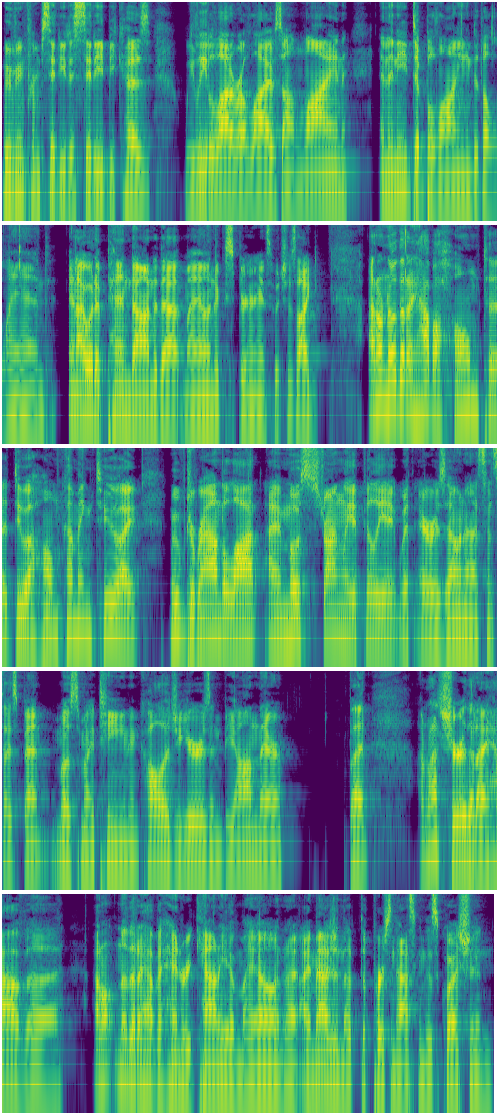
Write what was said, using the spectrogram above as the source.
moving from city to city because we lead a lot of our lives online, and the need to belonging to the land? And I would append onto that my own experience, which is I I don't know that I have a home to do a homecoming to. I moved around a lot. I most strongly affiliate with Arizona since I spent most of my teen and college years and beyond there. But I'm not sure that I have a I don't know that I have a Henry County of my own. And I, I, imagine that the person asking this question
